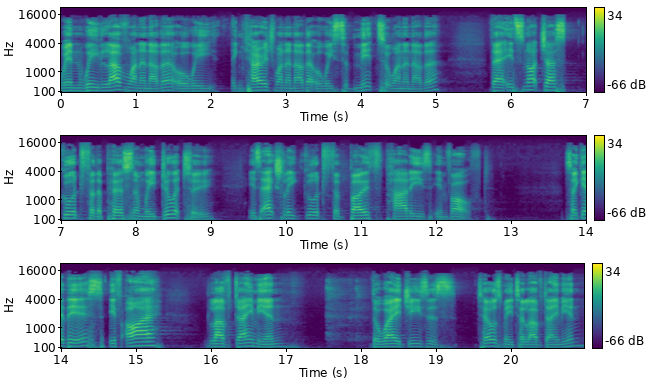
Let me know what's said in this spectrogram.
when we love one another or we encourage one another or we submit to one another, that it's not just good for the person we do it to, it's actually good for both parties involved. So get this if I love Damien the way Jesus tells me to love Damien,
